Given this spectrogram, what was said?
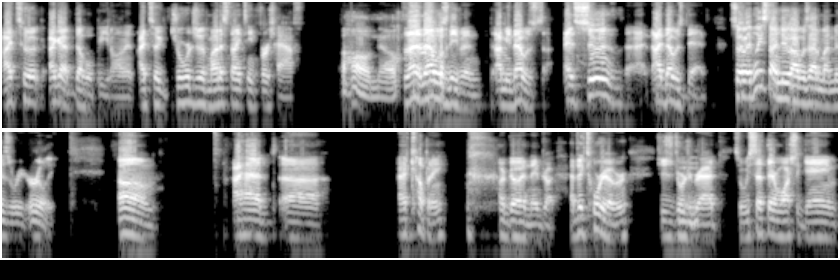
I took I got double beat on it. I took Georgia minus 19 first half. oh no, So that that wasn't even. I mean, that was as soon as I, that was dead. So at least I knew I was out of my misery early. Um, I had uh, I had company. I'll go ahead and name drop. I had Victoria over. She's a Georgia Mhm. grad, so we sat there and watched the game,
